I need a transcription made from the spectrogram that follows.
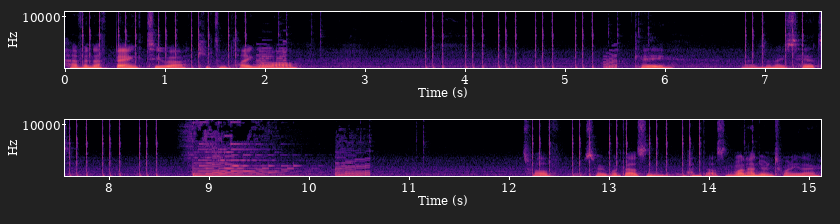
have enough bank to uh, keep them playing a while. Okay, that was a nice hit. 12, sorry, 1,000, 1,120 there.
